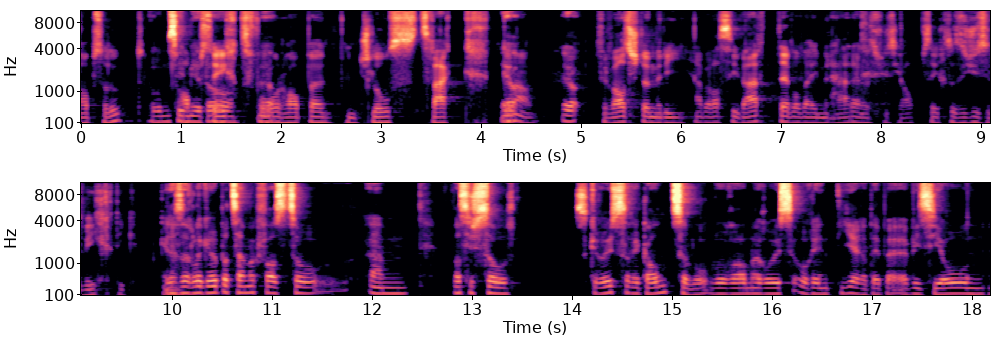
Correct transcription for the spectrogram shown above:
Absolut. Warum sind Absicht, wir da? Vorhaben, ja. Entschluss, Zweck. Genau. Ja. ja. Für was stehen wir ein? Eben, was sind Werte? Wo wollen wir her? Was ist unsere Absicht? Was ist uns wichtig? Genau. Also ein bisschen gröber zusammengefasst, so, ähm, was ist so das größere Ganze, wo, woran wir uns orientieren? Eben eine Vision,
